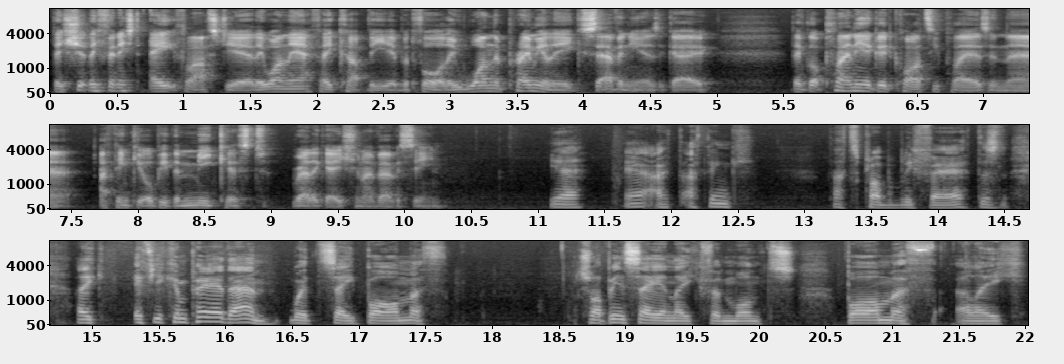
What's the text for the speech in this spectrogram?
They should they finished eighth last year. They won the FA Cup the year before. They won the Premier League seven years ago. They've got plenty of good quality players in there. I think it'll be the meekest relegation I've ever seen. Yeah, yeah, I, I think that's probably fair. There's like if you compare them with say Bournemouth. So I've been saying like for months, Bournemouth are like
